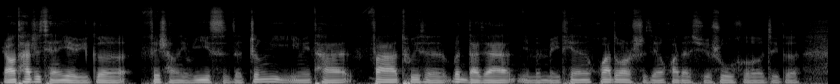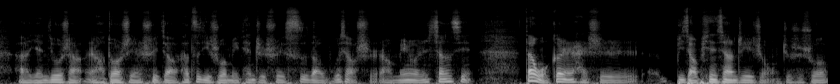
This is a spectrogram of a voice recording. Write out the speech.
然后他之前也有一个非常有意思的争议，因为他发推特问大家，你们每天花多少时间花在学术和这个啊研究上，然后多少时间睡觉？他自己说每天只睡四到五个小时，然后没有人相信。但我个人还是比较偏向这种，就是说，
